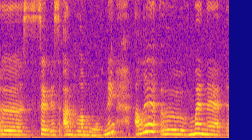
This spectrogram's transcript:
е, сервіс англомовний, але е, в мене е,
